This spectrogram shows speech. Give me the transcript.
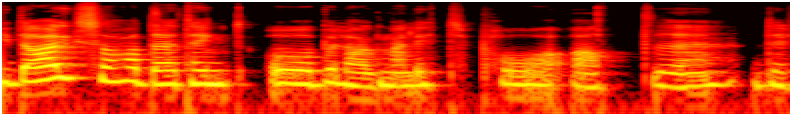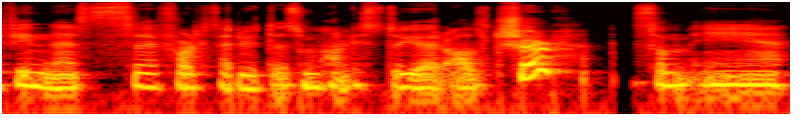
I dag så hadde jeg tenkt å belage meg litt på at eh, det finnes folk der ute som har lyst til å gjøre alt sjøl. Som er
